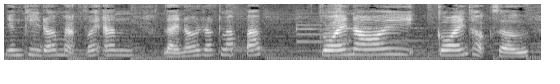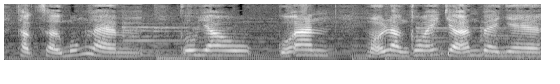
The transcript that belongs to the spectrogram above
nhưng khi đối mặt với anh, lại nói rất lắp bắp. Cô ấy nói, cô ấy thật sự, thật sự muốn làm cô dâu của anh. Mỗi lần cô ấy chờ anh về nhà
